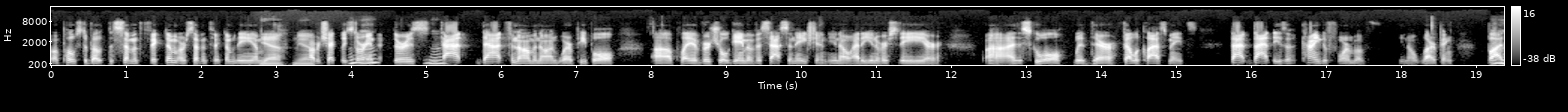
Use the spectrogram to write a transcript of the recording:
a post about the seventh victim or seventh victim, the um, yeah, yeah. Robert Sheckley story. And there is that that phenomenon where people uh, play a virtual game of assassination, you know, at a university or uh, at a school with their fellow classmates. That that is a kind of form of you know LARPing, but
